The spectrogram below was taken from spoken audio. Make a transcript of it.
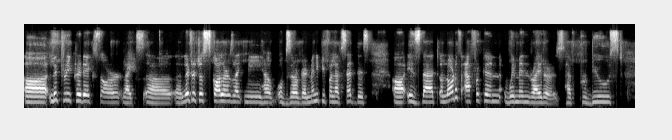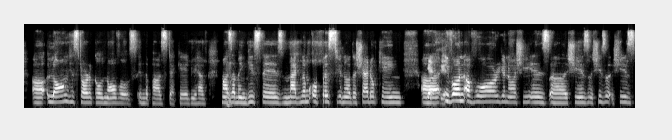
uh, literary critics or like uh, uh, literature scholars like me have observed, and many people have said this, uh, is that a lot of African women writers have produced uh, long historical novels in the past decade. We have Maaza mm. Mengiste's magnum opus, you know, The Shadow King. Uh, yes, yes. Yvonne Owuor, you know, she is, uh, she is, she's, she's,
